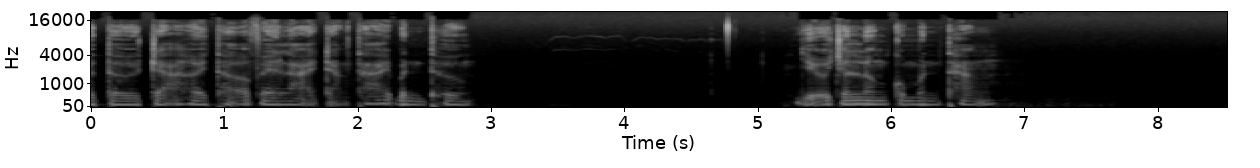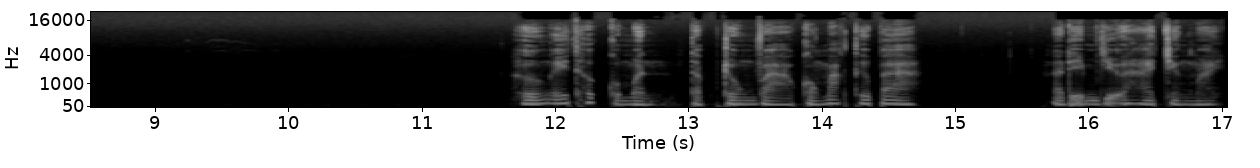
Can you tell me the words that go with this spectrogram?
từ từ trả hơi thở về lại trạng thái bình thường. Giữ cho lưng của mình thẳng. Hướng ý thức của mình tập trung vào con mắt thứ ba, là điểm giữa hai chân mày.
